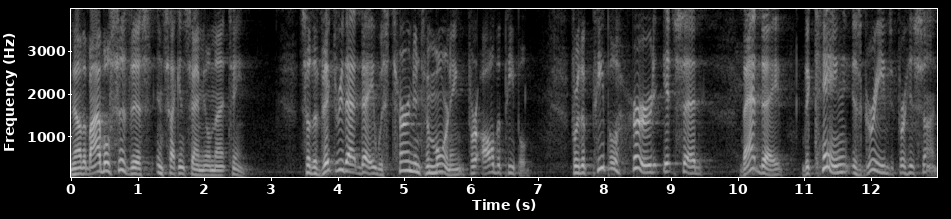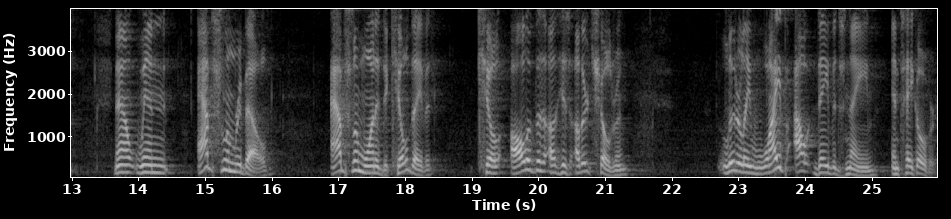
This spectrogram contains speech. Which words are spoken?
Now, the Bible says this in 2 Samuel 19. So the victory that day was turned into mourning for all the people. For the people heard it said, That day the king is grieved for his son. Now, when Absalom rebelled, Absalom wanted to kill David, kill all of the, uh, his other children, literally wipe out David's name and take over.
